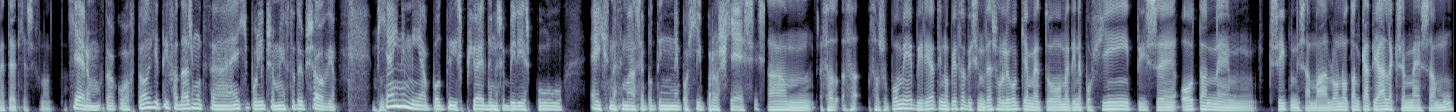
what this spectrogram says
με τέτοια συχνότητα. Χαίρομαι που το ακούω αυτό, γιατί φαντάζομαι ότι θα έχει πολύ ψωμί αυτό το επεισόδιο. Ποια είναι μία από τις πιο έντονες εμπειρίες που έχεις να θυμάσαι από την εποχή προσχέσεις. θα, θα, θα σου πω μια εμπειρία την οποία θα τη συνδέσω λίγο και με, το, με την εποχή της ε, όταν ε, ξύπνησα μάλλον, όταν κάτι άλλαξε μέσα μου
